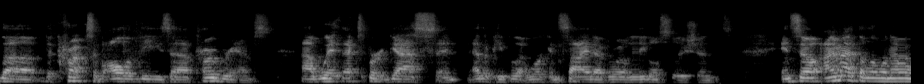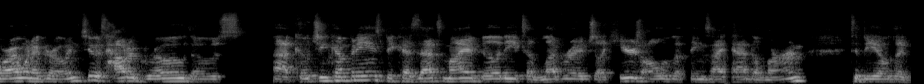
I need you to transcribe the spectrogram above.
the, the crux of all of these uh, programs uh, with expert guests and other people that work inside of Royal Legal Solutions. And so I'm at the level now where I want to grow into is how to grow those uh, coaching companies because that's my ability to leverage like here's all of the things i had to learn to be able to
